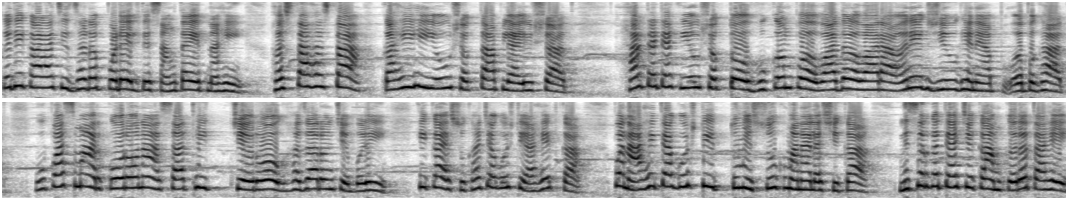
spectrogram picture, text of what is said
कधी काळाची झडप पडेल ते सांगता येत नाही. हसता हसता काहीही येऊ शकतं आपल्या आयुष्यात. हार्ट अटॅक येऊ शकतो भूकंप वादळ वारा अनेक जीव घेणे अप- अपघात. उपासमार कोरोना साथीचे रोग हजारोंचे बळी. ही काय सुखाच्या गोष्टी आहेत का? पण आहे त्या गोष्टीत तुम्ही सुख म्हणायला शिका. निसर्ग त्याचे काम करत आहे.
